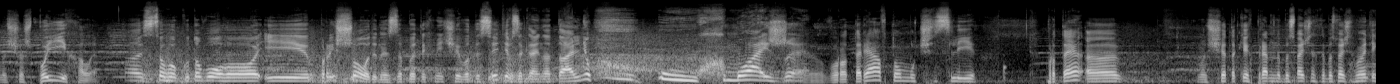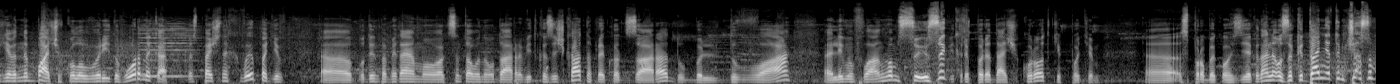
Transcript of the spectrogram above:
Ну що ж, поїхали. Е, З цього кутового і прийшов один із забитих м'ячів одеситів. Закидає на дальню. Ух, майже! Воротаря в тому числі. Проте. Е, Ну, ще таких прям небезпечних небезпечних моментів я не бачив коло воріт горника. Безпечних випадів. Е, один пам'ятаємо акцентований удар від Козачка, наприклад, Зара, дубль 2, е, лівим флангом. Сизик. Три передачі короткі, потім е, спроби якогось діагонального закидання. Тим часом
